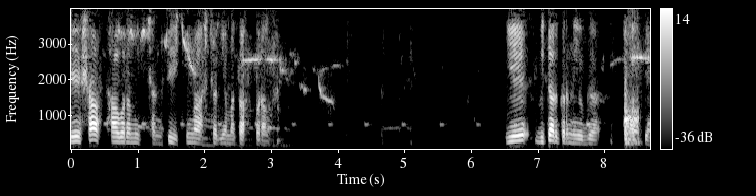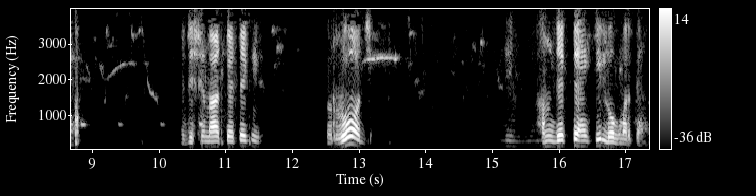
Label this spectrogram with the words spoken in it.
शेषा स्थावरम इच्छन्ति किम आश्चर्य परम? ये विचार करने योग्य वाक्य है। युधिष्ठिर महाराज कहते हैं कि रोज हम देखते हैं कि लोग मरते हैं।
